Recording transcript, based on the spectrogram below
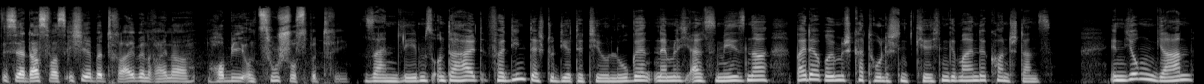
ist ja das, was ich hier betreibe, ein reiner Hobby- und Zuschussbetrieb. Seinen Lebensunterhalt verdient der studierte Theologe nämlich als Mesner bei der römisch-katholischen Kirchengemeinde Konstanz. In jungen Jahren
